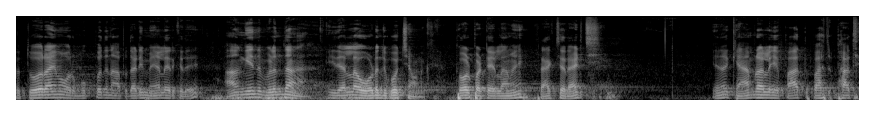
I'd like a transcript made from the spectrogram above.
ஒரு தோராயமாக ஒரு முப்பது நாற்பது அடி மேலே இருக்குது. அங்கேருந்து விழுந்தான். இதெல்லாம் உடஞ்சி போச்சு அவனுக்கு. தோள்பட்டை எல்லாமே ஃப்ராக்சர் ஆயிடுச்சு. ஏன்னா கேமராலேயே பார்த்து பார்த்து பார்த்து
